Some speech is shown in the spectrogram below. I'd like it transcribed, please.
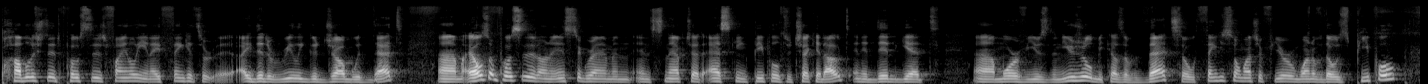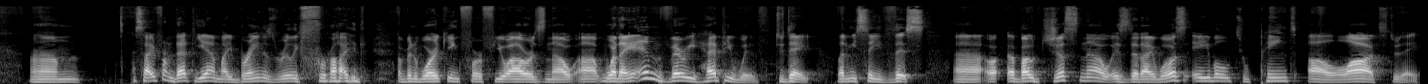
published it, posted it finally, and I think it's a, I did a really good job with that. Um, I also posted it on Instagram and, and, Snapchat, asking people to check it out, and it did get uh, more views than usual because of that. So thank you so much if you're one of those people. Um, aside from that, yeah, my brain is really fried. I've been working for a few hours now. Uh, what I am very happy with today, let me say this uh, about just now, is that I was able to paint a lot today.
